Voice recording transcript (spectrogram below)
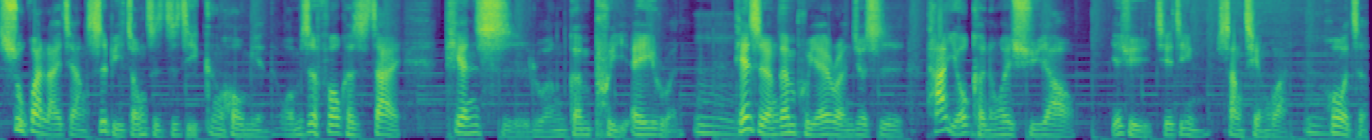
树冠来讲是比种子资金更后面的，我们是 focus 在天使轮跟 Pre A 轮，嗯，天使轮跟 Pre A 轮就是他有可能会需要，也许接近上千万，嗯，或者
